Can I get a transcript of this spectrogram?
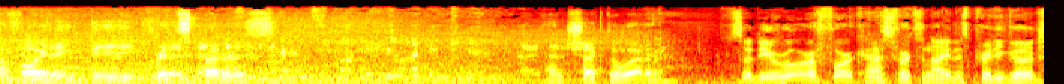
avoiding the grit spreaders, and check the weather. So the aurora forecast for tonight is pretty good,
